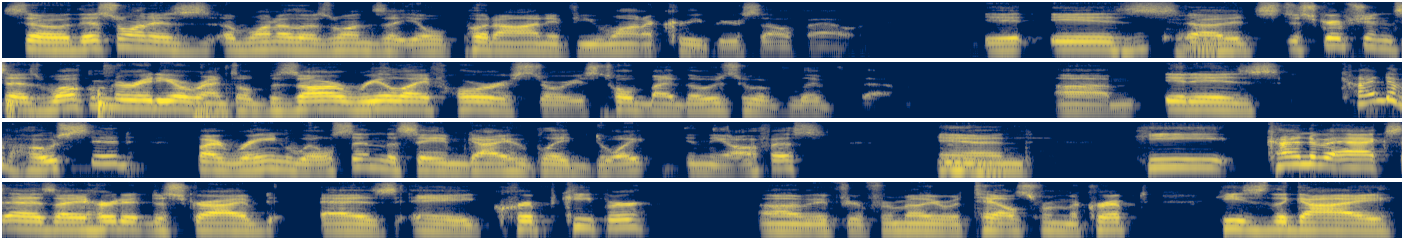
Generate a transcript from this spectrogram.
So this one is one of those ones that you'll put on if you want to creep yourself out. It is Okay. uh, its description says, "Welcome to Radio Rental, bizarre real life horror stories told by those who have lived them." Um, it is kind of hosted by Rainn Wilson, the same guy who played Dwight in The Office, Hmm. and he kind of acts as I heard it described as a crypt keeper. Um, if you're familiar with Tales from the Crypt, he's the guy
